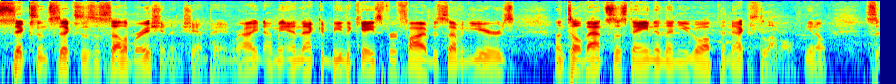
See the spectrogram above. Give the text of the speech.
six and six is a celebration in Champaign, right? I mean, and that could be the case for five to seven years until that's sustained, and then you go up the next level. You know, so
